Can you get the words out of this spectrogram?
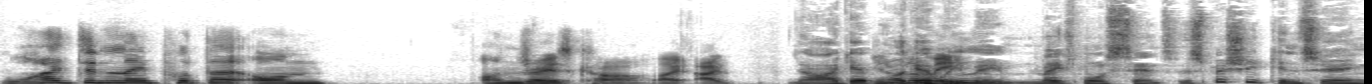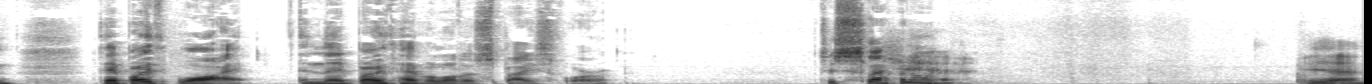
why didn't they put that on Andre's car? Like, I No, I get, You know I what get I what you mean? mean. Makes more sense, especially considering they're both white and they both have a lot of space for it. Just slap it on. yeah, yeah.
